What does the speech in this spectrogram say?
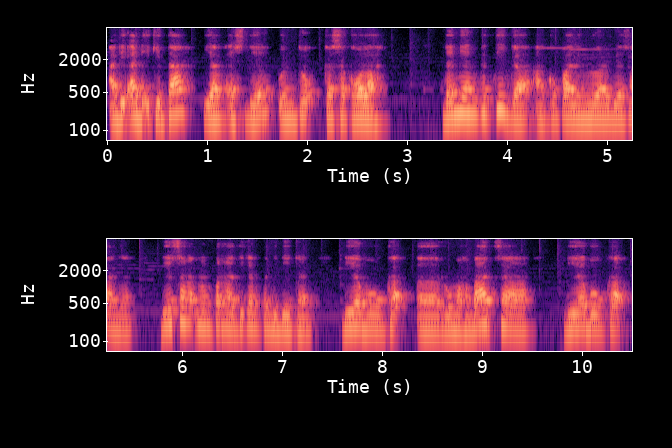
adik-adik kita yang SD untuk ke sekolah. Dan yang ketiga aku paling luar biasanya dia sangat memperhatikan pendidikan. Dia buka uh, rumah baca dia buka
